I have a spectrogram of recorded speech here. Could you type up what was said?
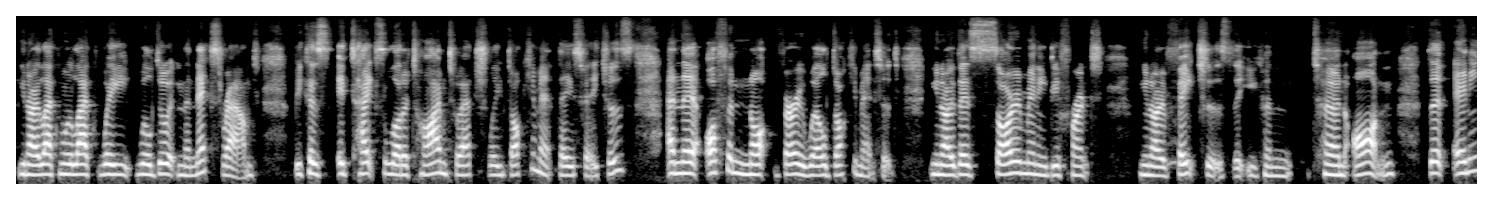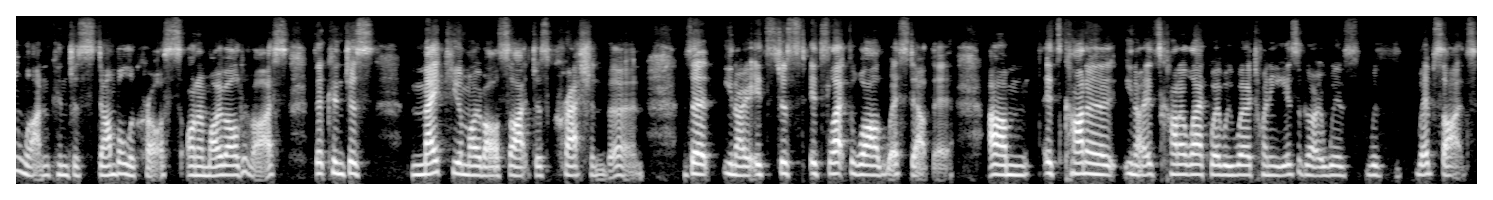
you know, like, we're like, we will do it in the next round because it takes a lot of time time to actually document these features and they're often not very well documented. You know, there's so many different, you know, features that you can turn on that anyone can just stumble across on a mobile device that can just make your mobile site just crash and burn that you know it's just it's like the wild west out there. Um it's kind of you know it's kind of like where we were 20 years ago with with websites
